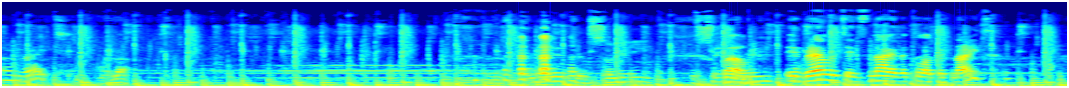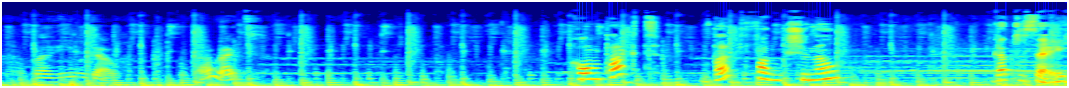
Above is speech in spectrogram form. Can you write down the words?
All right. Voilà. it's sunny. Well, in reality, it's nine o'clock at night. But here we go. All right. Compact but functional. Got to say,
